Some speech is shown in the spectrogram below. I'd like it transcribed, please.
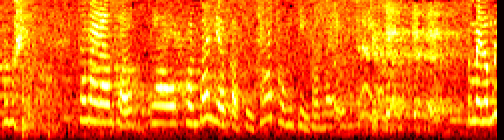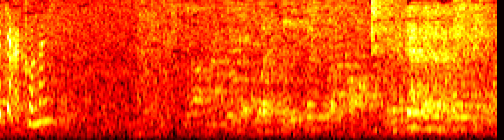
ทำไมทำไมเราสองเราคนบ้านเดียวกับสุชาติชมกลิ่นทำไมเองทำไมเราไม่จักคนนั้นชวนสื่อช่วยตรวจสอบไม่ไม่ไหว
